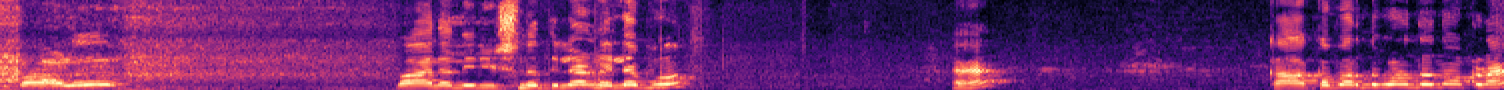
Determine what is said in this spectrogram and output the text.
അപ്പോൾ ആൾ വാന നിരീക്ഷണത്തിലാണ് അല്ലേ അപ്പു? ഏ? കാക്ക പറന്നു പോണെന്താ നോക്കണേ?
